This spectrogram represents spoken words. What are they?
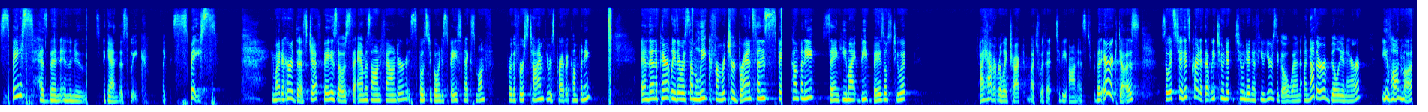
Space has been in the news again this week. Like, space. You might have heard this. Jeff Bezos, the Amazon founder, is supposed to go into space next month for the first time through his private company. And then apparently there was some leak from Richard Branson's space company saying he might beat Bezos to it. I haven't really tracked much with it, to be honest. But Eric does. So it's to his credit that we tuned, it, tuned in a few years ago when another billionaire, Elon Musk,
